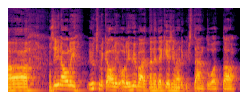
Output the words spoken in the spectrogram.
Uh, no siinä oli yksi, mikä oli, oli hyvä, että ne teki esimerkiksi tämän tuota,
